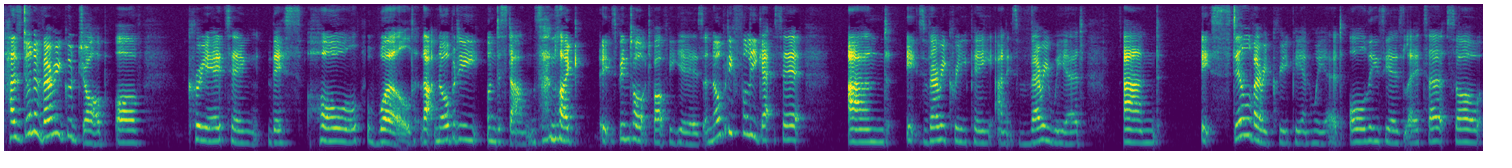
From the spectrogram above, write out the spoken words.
has done a very good job of creating this whole world that nobody understands and like it's been talked about for years and nobody fully gets it and it's very creepy and it's very weird and it's still very creepy and weird all these years later so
